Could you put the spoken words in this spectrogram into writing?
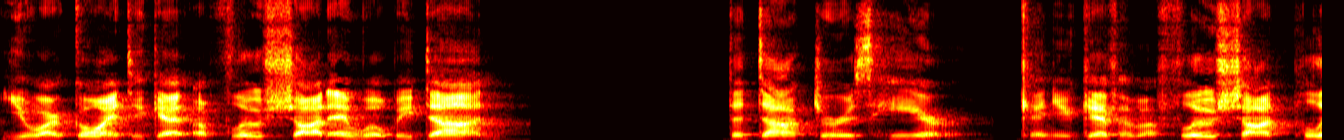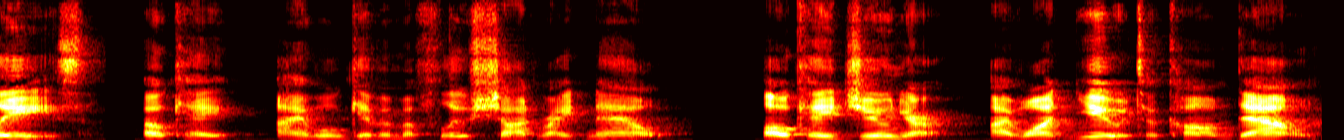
You are going to get a flu shot and we'll be done. The doctor is here. Can you give him a flu shot, please? Okay, I will give him a flu shot right now. Okay, Junior, I want you to calm down.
